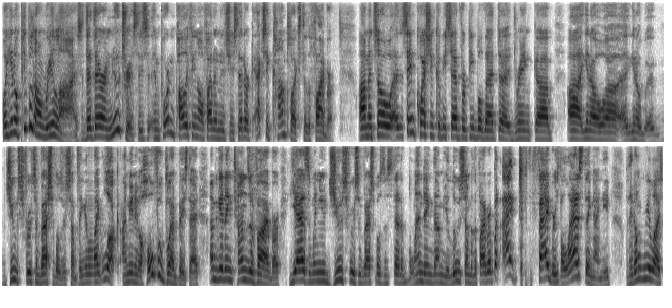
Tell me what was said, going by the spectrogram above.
Well, you know, people don't realize that there are nutrients, these important polyphenol phytonutrients that are actually complex to the fiber. Um, and so uh, the same question could be said for people that uh, drink um, uh, you know, uh, you know, uh, juice, fruits, and vegetables or something. You're like, look, I'm eating a whole food plant-based diet. I'm getting tons of fiber. Yes, when you juice fruits and vegetables instead of blending them, you lose some of the fiber. But I, fiber is the last thing I need. But they don't realize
